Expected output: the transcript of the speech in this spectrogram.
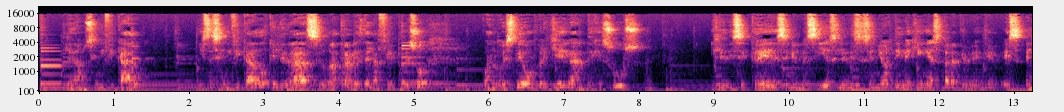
le da un significado. Y este significado que le da se lo da a través de la fe. Por eso cuando este hombre llega ante Jesús y le dice, crees en el Mesías y le dice, Señor, dime quién es para que venga. Es el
